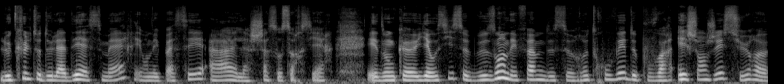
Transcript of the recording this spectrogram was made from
le culte de la déesse mère et on est passé à la chasse aux sorcières. Et donc, il y a aussi ce besoin des femmes de se retrouver, de pouvoir échanger sur euh,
